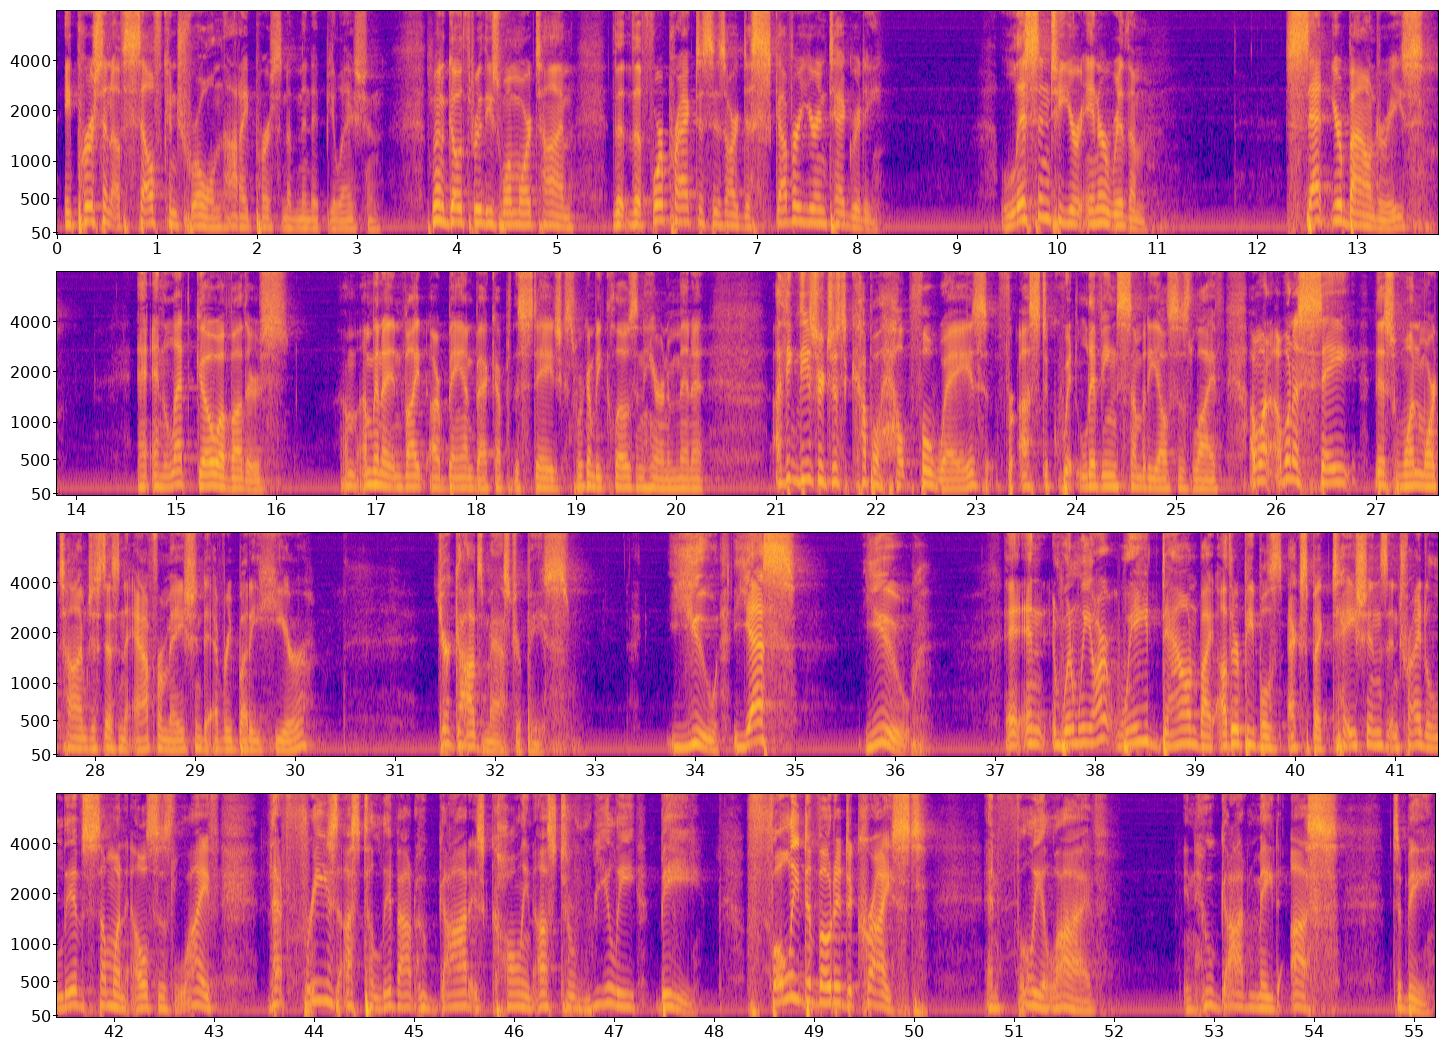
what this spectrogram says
a person of self control, not a person of manipulation. I'm going to go through these one more time. The, the four practices are discover your integrity, listen to your inner rhythm, set your boundaries, and, and let go of others. I'm, I'm going to invite our band back up to the stage because we're going to be closing here in a minute. I think these are just a couple helpful ways for us to quit living somebody else's life. I want, I want to say this one more time, just as an affirmation to everybody here. You're God's masterpiece. You, yes, you. And, and, when we aren't weighed down by other people's expectations and trying to live someone else's life, that frees us to live out who God is calling us to really be fully devoted to Christ and fully alive in who God made us to be.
